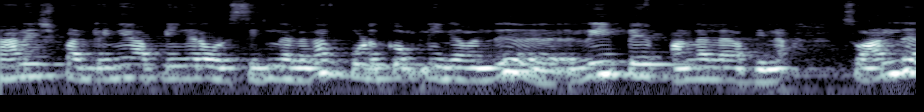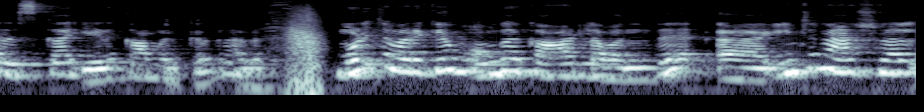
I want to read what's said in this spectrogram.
மேனேஜ் பண்ணுறீங்க அப்படிங்கிற ஒரு சிக்னலை தான் கொடுக்கும். நீங்கள் வந்து ரீபே பண்ணலை அப்படின்னா. ஸோ அந்த ரிஸ்க்கை எடுக்காமல் இருக்கிறது நல்லது. முடிஞ்ச வரைக்கும் உங்கள் கார்டில் வந்து இன்டர்நேஷ்னல்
